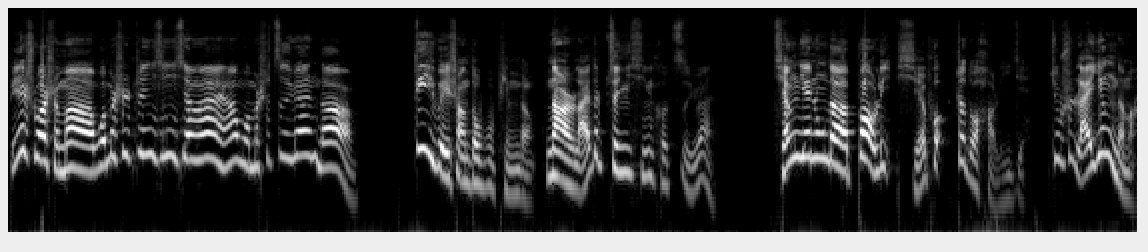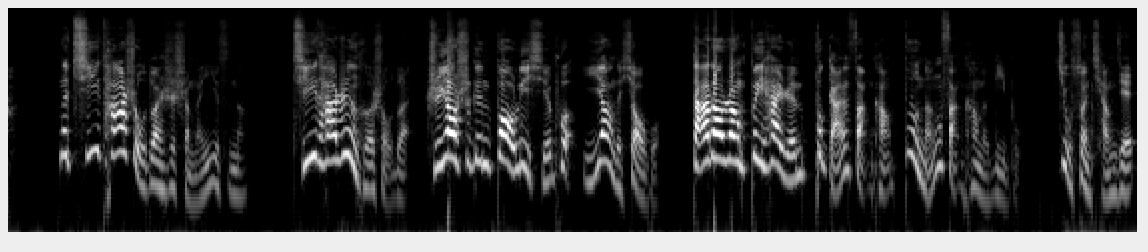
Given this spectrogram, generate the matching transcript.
别说什么我们是真心相爱啊，我们是自愿的，地位上都不平等，哪来的真心和自愿？强奸中的暴力胁迫，这多好理解，就是来硬的嘛。那其他手段是什么意思呢？其他任何手段，只要是跟暴力胁迫一样的效果，达到让被害人不敢反抗、不能反抗的地步，就算强奸。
